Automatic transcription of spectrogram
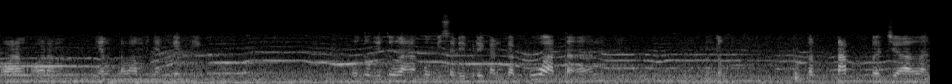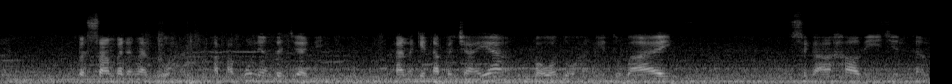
orang-orang yang telah menyakiti. Untuk itulah aku bisa diberikan kekuatan untuk tetap berjalan bersama dengan Tuhan. Apa pun yang terjadi karena kita percaya bahwa Tuhan itu baik segala hal diizinkan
